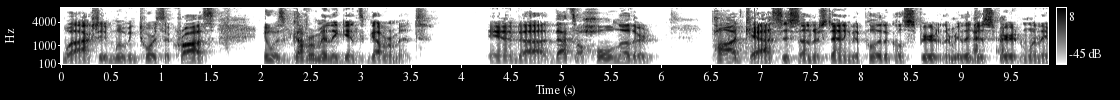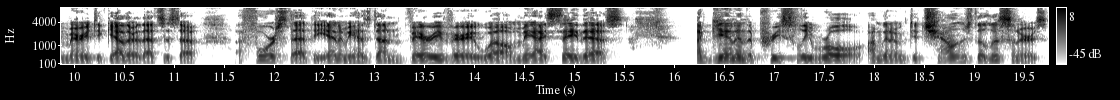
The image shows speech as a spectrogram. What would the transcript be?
well, actually moving towards the cross, it was government against government, and uh, that's a whole nother podcast. Just understanding the political spirit and the religious spirit, and when they marry together, that's just a, a force that the enemy has done very, very well. May I say this? Again, in the priestly role, I'm going to challenge the listeners.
